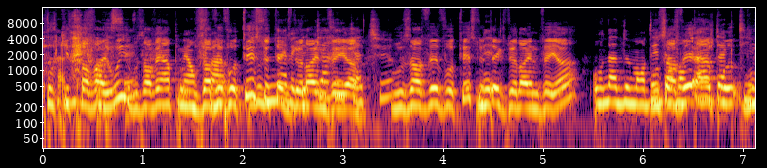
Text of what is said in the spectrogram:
pour qu'ils travail travaillent. Oui, vous avez, Mais vous enfin, avez voté vous ce texte de la NVA. Vous avez voté ce texte de la NVA. On a demandé Vous, avez davantage impo- vous voulez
